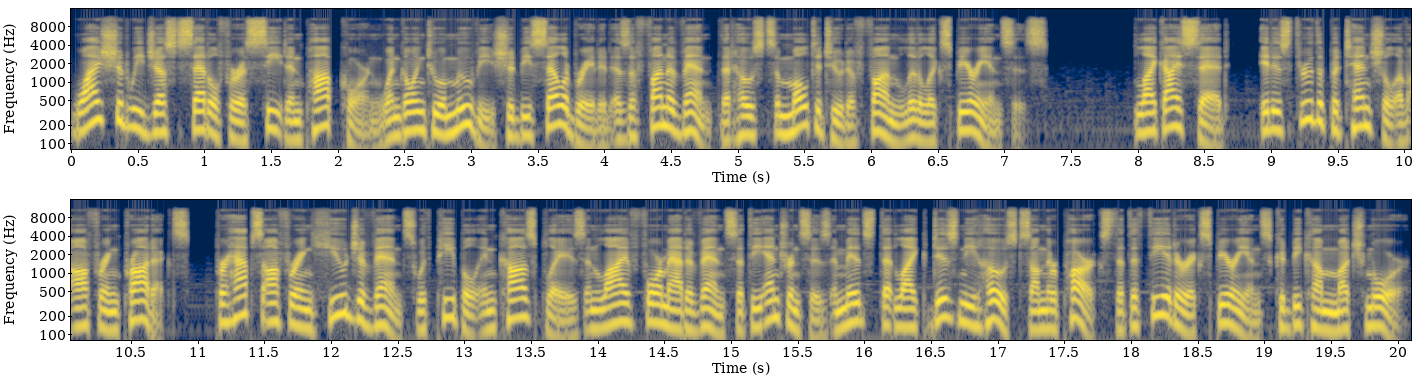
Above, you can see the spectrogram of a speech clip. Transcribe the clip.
Why should we just settle for a seat and popcorn when going to a movie should be celebrated as a fun event that hosts a multitude of fun little experiences? Like I said, it is through the potential of offering products, perhaps offering huge events with people in cosplays and live format events at the entrances amidst that like Disney hosts on their parks that the theater experience could become much more.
